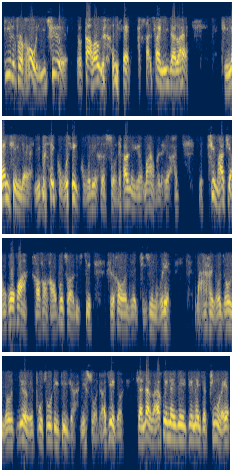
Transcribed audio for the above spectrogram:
递了份厚礼去，又大老远的 他上你家来。挺年轻的，你不得鼓励鼓励和说点那个嘛嘛的呀？起码江湖话，好好好，不错。之之后继续努力，哪还有有有略微不足的地方，你说点这个。现在来回那那就那些评委，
